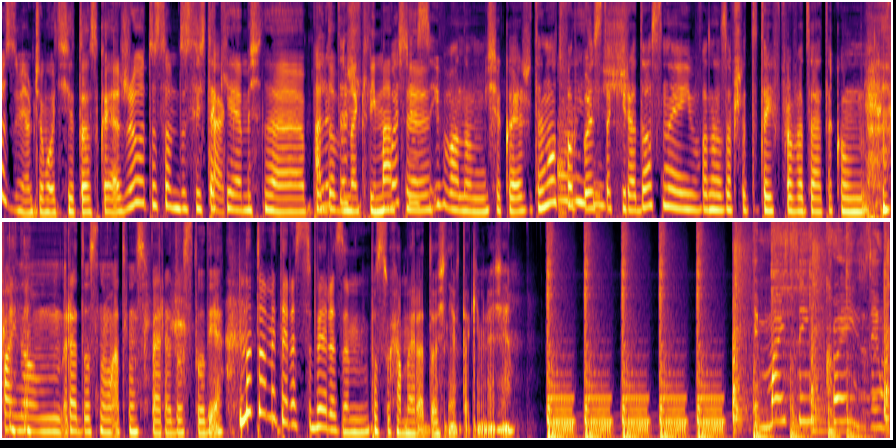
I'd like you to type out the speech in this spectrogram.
rozumiem, czemu ci się to skojarzyło. To są dosyć takie, myślę, podobne Ale też klimaty. właśnie z Iwoną mi się kojarzy ten utwór, bo jest taki radosny i Iwona zawsze tutaj wprowadzała taką fajną, radosną atmosferę do studia. No to my teraz sobie razem posłuchamy radośnie w takim razie. It might seem crazy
